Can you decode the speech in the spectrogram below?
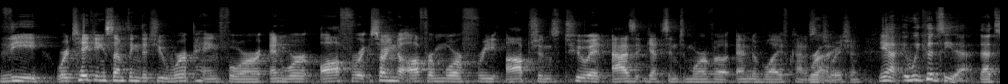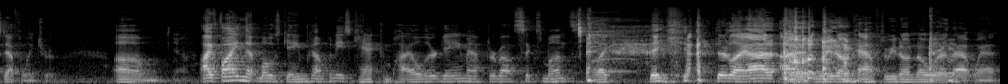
the we're taking something that you were paying for and we're offering starting to offer more free options to it as it gets into more of a end of life kind of Right. situation. Yeah, we could see that. That's definitely true. Um, Yeah. I find that most game companies can't compile their game after about six months. Like they, they're like, I, I, we don't have to. We don't know where that went.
